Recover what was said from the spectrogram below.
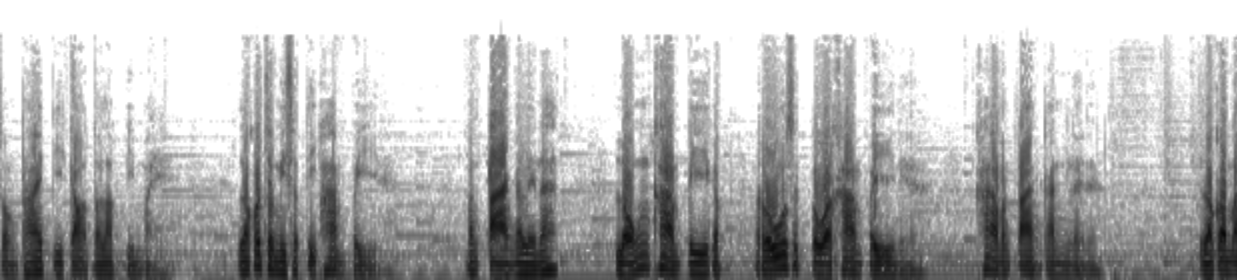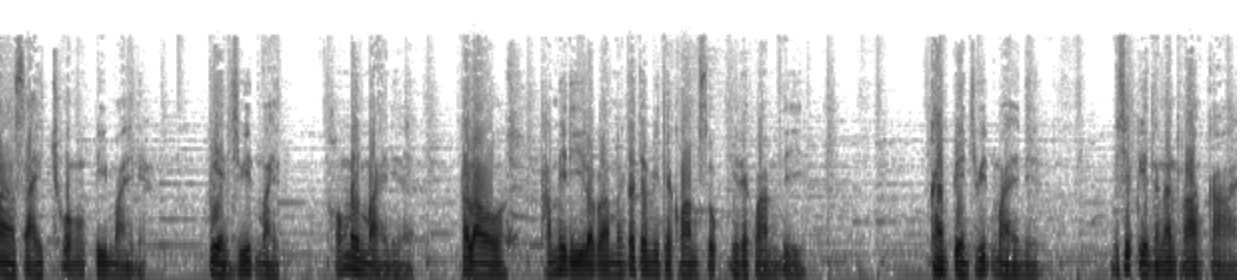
ส่งท้ายปีเก่าต้อนรับปีใหม่ เราก็จะมีสติข้ามปีมันต่างกันเลยนะ หลงข้ามปีกับรู้สึกตัวข้ามปีเนี่ยค่ามันต่างกันเลยนะเราก็มาอาศัยช่วงของปีใหม่เนี่ย เปลี่ยนชีวิตใหม่ ของใหม่ๆเนี่ยถ้าเราทำให้ดีแล้วก็มันก็จะมีแต่ความสุขมีแต่ความดี การเปลี่ยนชีวิตใหม่เนี่ยไม่ใช่เปลี่ยนทางด้านร่างกาย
